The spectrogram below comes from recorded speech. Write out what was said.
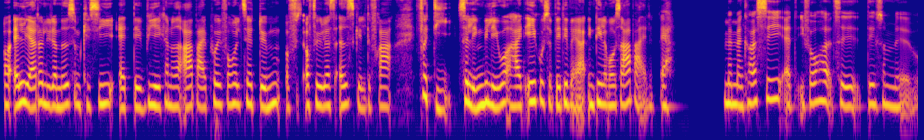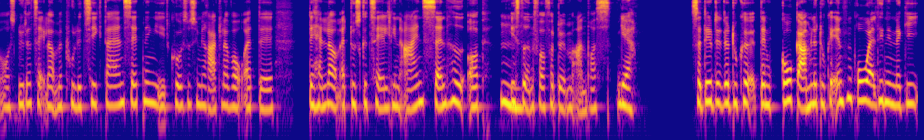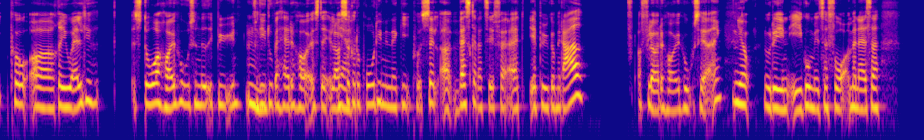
og alle jer, der lytter med, som kan sige, at øh, vi ikke har noget at arbejde på i forhold til at dømme og, og føle os adskilte fra. Fordi så længe vi lever og har et ego, så vil det være en del af vores arbejde. ja. Men man kan også sige, at i forhold til det, som øh, vores lytter taler om med politik, der er en sætning i et kursus i Mirakler, hvor at, øh, det handler om, at du skal tale din egen sandhed op, mm. i stedet for at fordømme andres. Ja, Så det er jo det, der du kan, den gode gamle, du kan enten bruge al din energi på at rive alle de store højhuse ned i byen, mm. fordi du vil have det højeste, eller også Ja. så kan du bruge din energi på selv, og hvad skal der til, for at jeg bygger mit eget flotte højhus her, ikke? jo. Nu er det en ego-metafor, men altså,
